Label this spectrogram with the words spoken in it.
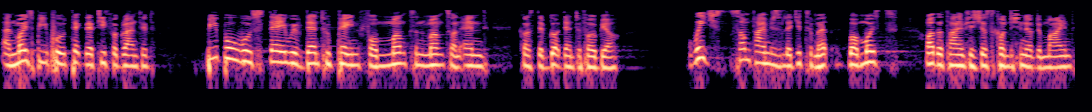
And most people take their teeth for granted. People will stay with dental pain for months and months on end because they've got dental phobia, which sometimes is legitimate, but most other times it's just conditioning of the mind,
